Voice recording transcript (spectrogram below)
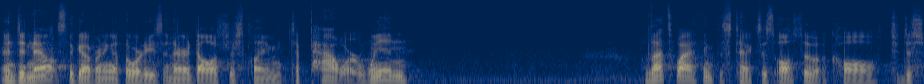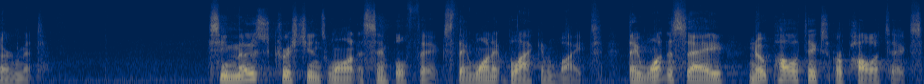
and denounce the governing authorities and their idolatrous claim to power? When? Well, that's why I think this text is also a call to discernment. See, most Christians want a simple fix. They want it black and white. They want to say, no politics or politics.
